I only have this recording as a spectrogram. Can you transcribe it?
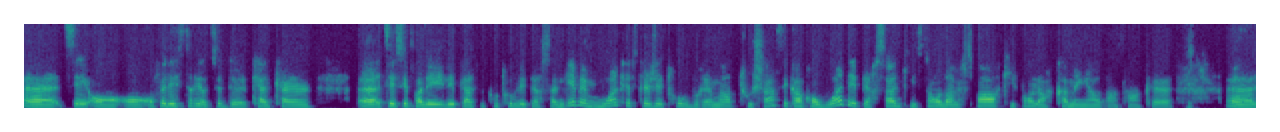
euh, on, on, fait des stéréotypes de quelqu'un. Euh, tu sais, c'est pas les, les places où on trouve les personnes gays, mais moi, qu'est-ce que je trouve vraiment touchant, c'est quand on voit des personnes qui sont dans le sport, qui font leur coming out en tant que euh,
